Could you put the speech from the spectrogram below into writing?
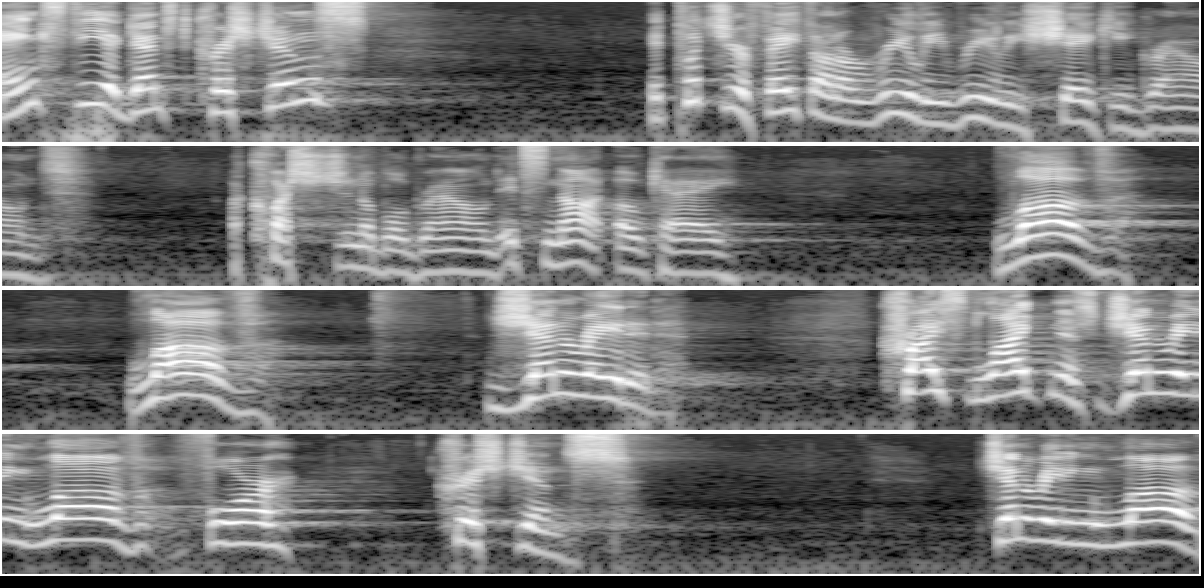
angsty against Christians, it puts your faith on a really, really shaky ground, a questionable ground. It's not okay. Love, love, generated. Christ likeness, generating love for Christians generating love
